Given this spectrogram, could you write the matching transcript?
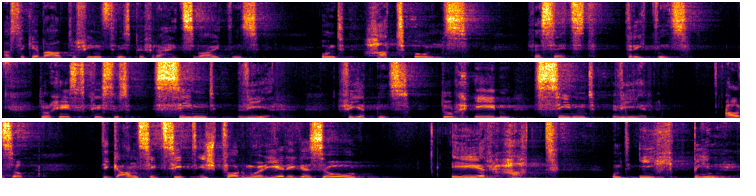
aus der Gewalt der Finsternis befreit. Zweitens, und hat uns versetzt. Drittens, durch Jesus Christus sind wir. Viertens, durch ihn sind wir. Also, die ganze Zeit ist die Formulierung so, er hat und ich bin.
